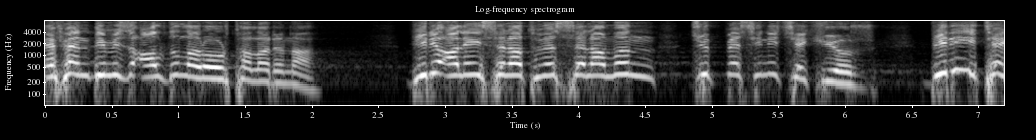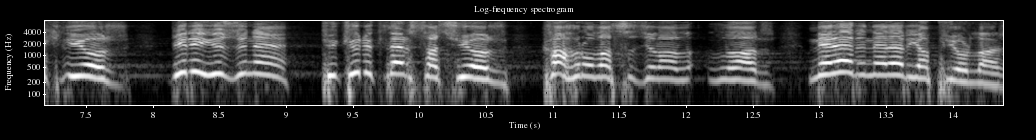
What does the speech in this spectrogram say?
Efendimiz'i aldılar ortalarına. Biri aleyhissalatü vesselamın cübbesini çekiyor. Biri itekliyor. Biri yüzüne tükürükler saçıyor. Kahrolasıcılar neler neler yapıyorlar.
